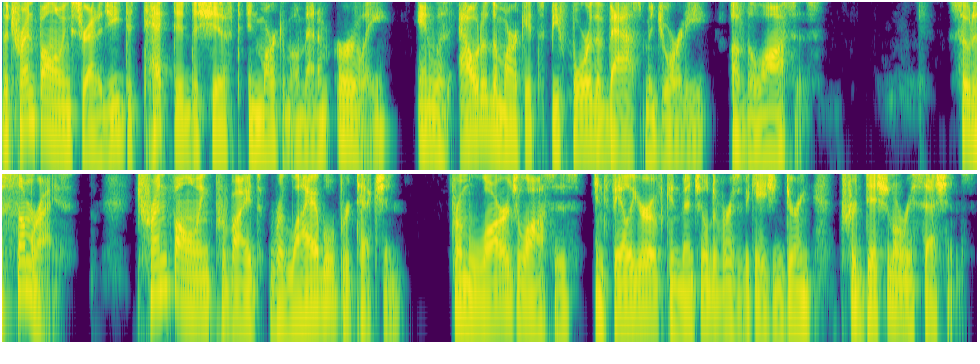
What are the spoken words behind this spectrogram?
The trend following strategy detected the shift in market momentum early and was out of the markets before the vast majority of the losses. So to summarize, trend following provides reliable protection from large losses and failure of conventional diversification during traditional recessions,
